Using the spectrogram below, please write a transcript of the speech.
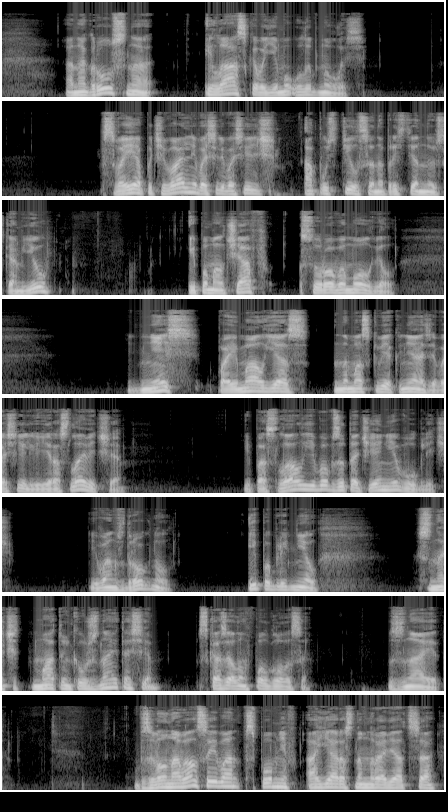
Она грустно и ласково ему улыбнулась. В своей опочивальне Василий Васильевич опустился на пристенную скамью и, помолчав, сурово молвил. «Днесь поймал я на Москве князя Василия Ярославича и послал его в заточение в Углич». Иван вздрогнул — и побледнел. — Значит, матунька уж знает о сем? — сказал он в полголоса. — Знает. Взволновался Иван, вспомнив о яростном нраве отца.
